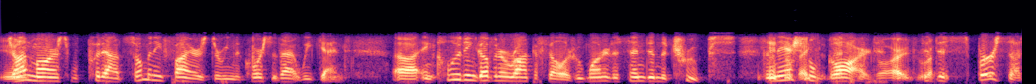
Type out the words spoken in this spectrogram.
Yeah. John Morris put out so many fires during the course of that weekend, uh, including Governor Rockefeller, who wanted to send in the troops, the Right, National the Guard, National Guard, to disperse us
